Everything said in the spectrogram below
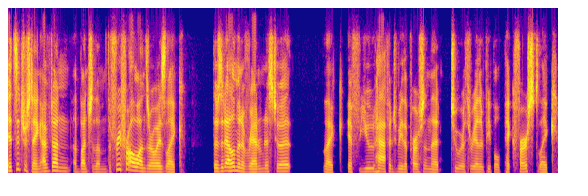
it's interesting. I've done a bunch of them. The free for all ones are always like there's an element of randomness to it. Like if you happen to be the person that two or three other people pick first, like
